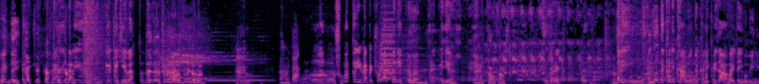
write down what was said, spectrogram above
ঠিক দে কেক কাটিয়ে তুমি ধরো তুমি ধরো সবাক করি কাটে সবাক করি খাও খাও তাহলে তুই অর্ধেক খা আমি অর্ধেক খাই যা হয় তাই হবেই নি।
